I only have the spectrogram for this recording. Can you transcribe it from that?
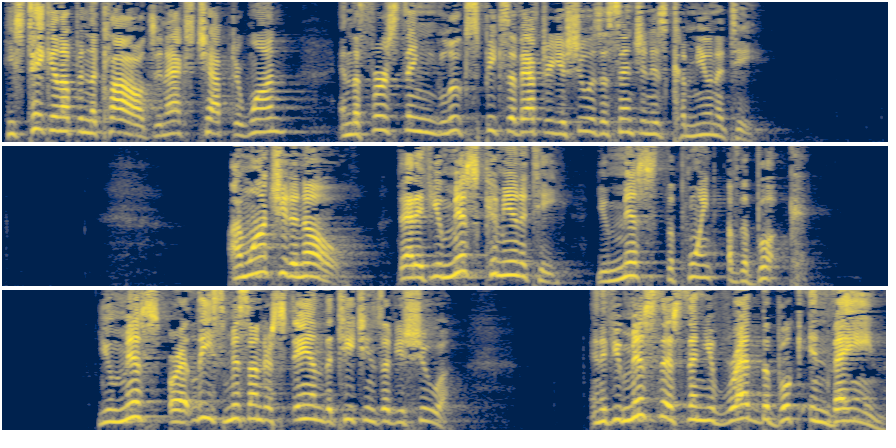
He's taken up in the clouds in Acts chapter 1. And the first thing Luke speaks of after Yeshua's ascension is community. I want you to know that if you miss community, you miss the point of the book. You miss or at least misunderstand the teachings of Yeshua. And if you miss this, then you've read the book in vain.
